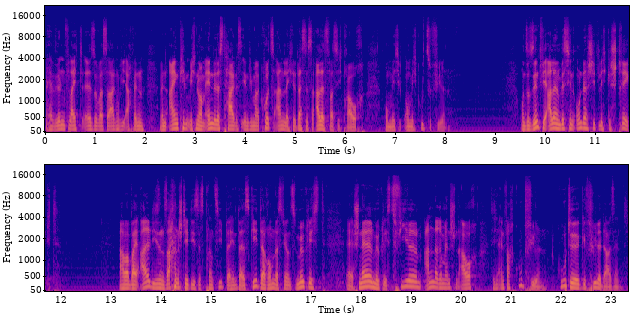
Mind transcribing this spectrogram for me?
äh, würden vielleicht äh, sowas sagen wie, ach, wenn, wenn ein Kind mich nur am Ende des Tages irgendwie mal kurz anlächelt, das ist alles, was ich brauche, um mich, um mich gut zu fühlen. Und so sind wir alle ein bisschen unterschiedlich gestrickt. Aber bei all diesen Sachen steht dieses Prinzip dahinter. Es geht darum, dass wir uns möglichst äh, schnell, möglichst viel, andere Menschen auch, sich einfach gut fühlen, gute Gefühle da sind.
